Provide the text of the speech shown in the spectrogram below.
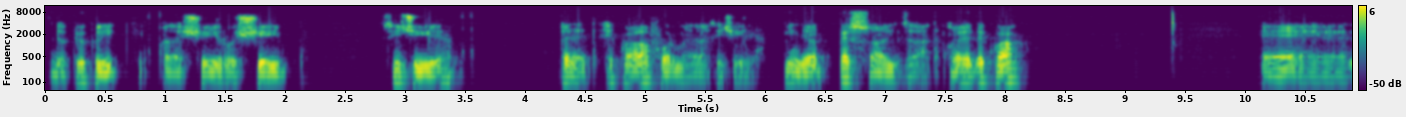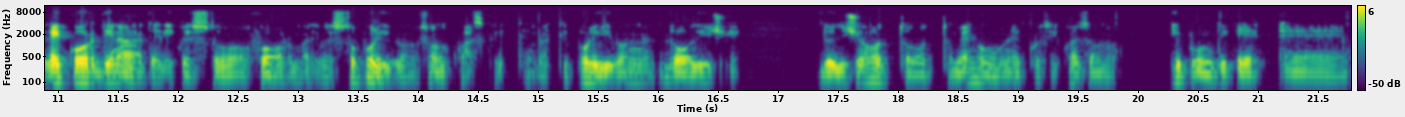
doppio clic, vado a scegliere lo Shape, Sicilia, vedete è qua la forma della Sicilia quindi è personalizzata. Come vedete qua eh, le coordinate di questo forma di questo poligono sono qua scritte. Infatti polygon 12 12 8 8 meno 1 e così. Qua sono i punti che eh,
